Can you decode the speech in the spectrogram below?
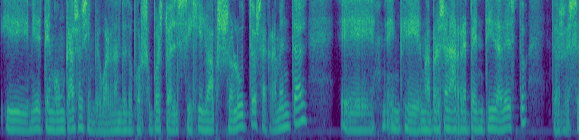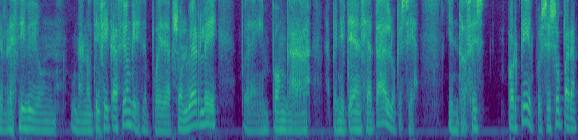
Y mire, tengo un caso, siempre guardando, por supuesto, el sigilo absoluto, sacramental, eh, en que una persona arrepentida de esto, entonces se recibe una notificación que dice puede absolverle, puede imponga una penitencia tal, lo que sea. Y entonces ¿Por qué? Pues eso para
